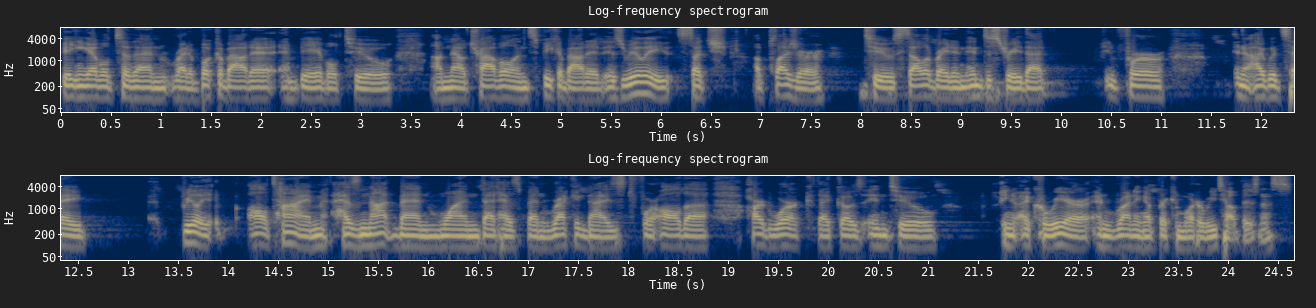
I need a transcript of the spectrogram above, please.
being able to then write a book about it and be able to um, now travel and speak about it is really such a pleasure to celebrate an industry that for you know i would say really all time has not been one that has been recognized for all the hard work that goes into you know a career and running a brick and mortar retail business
